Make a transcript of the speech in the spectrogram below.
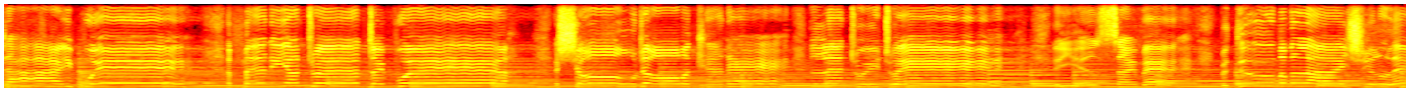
တိုင်းပွဲအမှန်တရားတွေတိုင်းပွဲအရှုံး ဆိုင်မဲ့ဘယ်သူမှမလိုက်ရှင်လဲ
